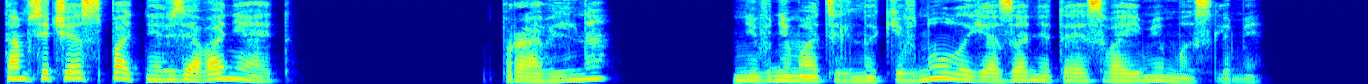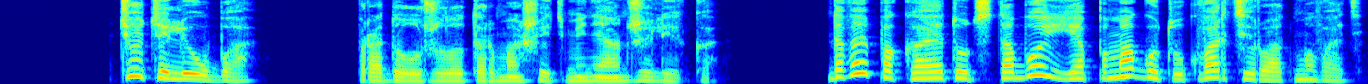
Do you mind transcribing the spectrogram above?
Там сейчас спать нельзя, воняет. «Правильно», — невнимательно кивнула я, занятая своими мыслями. Тетя Люба», — продолжила тормошить меня Анжелика, «давай пока я тут с тобой, я помогу ту квартиру отмывать.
